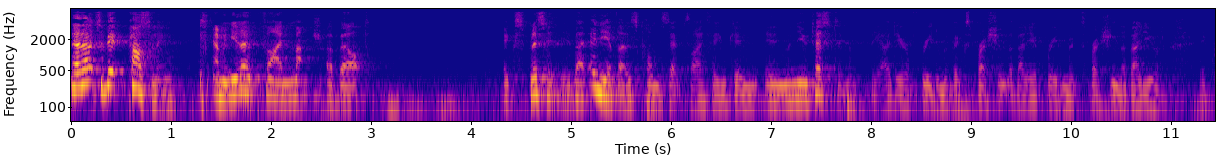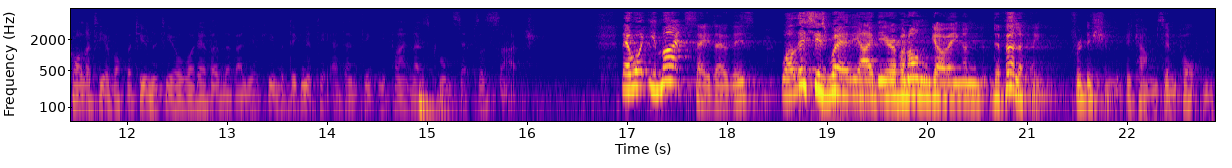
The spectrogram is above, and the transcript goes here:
Now that's a bit puzzling. I mean, you don't find much about explicitly about any of those concepts, I think, in, in the New Testament. The idea of freedom of expression, the value of freedom of expression, the value of equality of opportunity or whatever, the value of human dignity. I don't think you find those concepts as such. Now, what you might say, though, is, well, this is where the idea of an ongoing and developing tradition becomes important.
